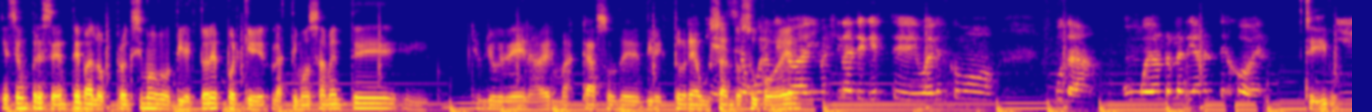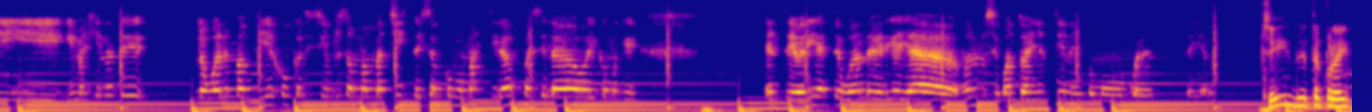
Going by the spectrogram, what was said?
que sea un precedente para los próximos directores porque lastimosamente eh, yo creo que deben haber más casos de directores abusando su poder hay. Imagínate que este igual es como, puta, un weón relativamente joven. sí. Y imagínate, los weones más viejos casi siempre son más machistas y son como más tirados para ese lado y como que en teoría este weón debería ya, bueno, no sé cuántos años tiene, como 40 y algo. Sí debe estar por ahí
